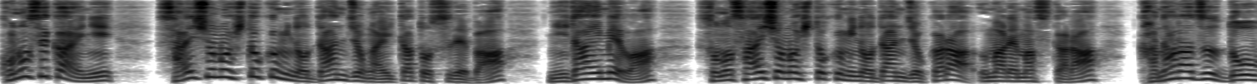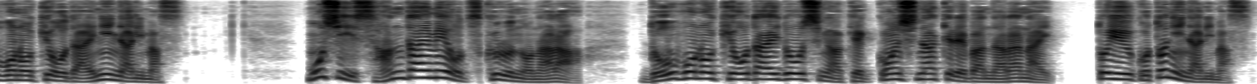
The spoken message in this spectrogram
この世界に最初の一組の男女がいたとすれば、二代目はその最初の一組の男女から生まれますから、必ず同母の兄弟になります。もし三代目を作るのなら、同母の兄弟同士が結婚しなければならないということになります。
